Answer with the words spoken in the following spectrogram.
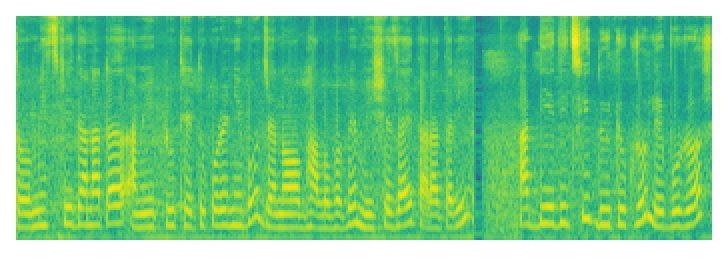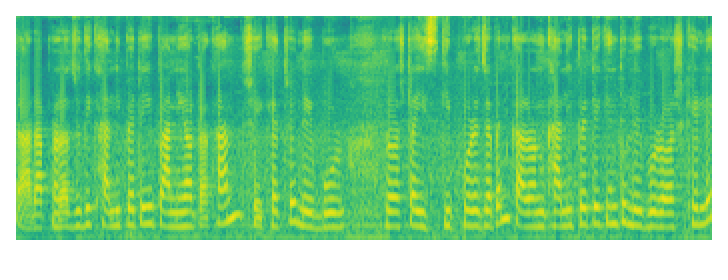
তো মিষ্টি দানাটা আমি একটু থেতু করে নিব যেন ভালোভাবে মিশে যায় তাড়াতাড়ি। আর দিয়ে দিচ্ছি দুই টুকরো লেবুর রস। আর আপনারা যদি খালি পেটেই পানীয়টা খান সেই ক্ষেত্রে লেবুর রসটা স্কিপ করে যাবেন। কারণ খালি পেটে কিন্তু লেবুর রস খেলে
